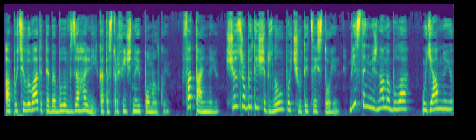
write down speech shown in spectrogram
А поцілувати тебе було взагалі катастрофічною помилкою. Фатальною. Що зробити, щоб знову почути цей стогін? Відстань між нами була уявною,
